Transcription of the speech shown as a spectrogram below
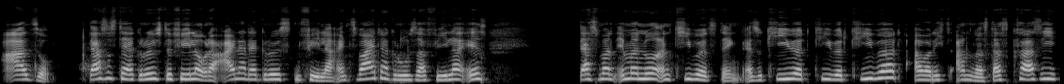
Also, das ist der größte Fehler oder einer der größten Fehler. Ein zweiter großer Fehler ist, dass man immer nur an Keywords denkt. Also Keyword, Keyword, Keyword, aber nichts anderes. Dass quasi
